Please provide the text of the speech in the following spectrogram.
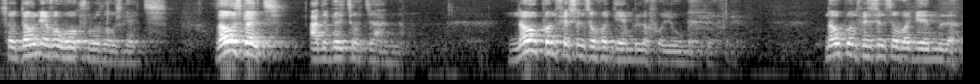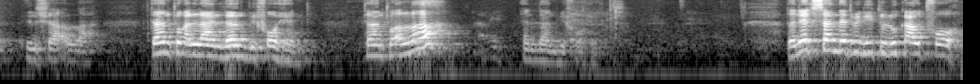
So don't ever walk through those gates. Those gates are the gates of Jahannam. No confessions of a gambler for you, my dear friend. No confessions of a gambler, inshallah. Turn to Allah and learn beforehand. Turn to Allah and learn beforehand. The next sin that we need to look out for,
